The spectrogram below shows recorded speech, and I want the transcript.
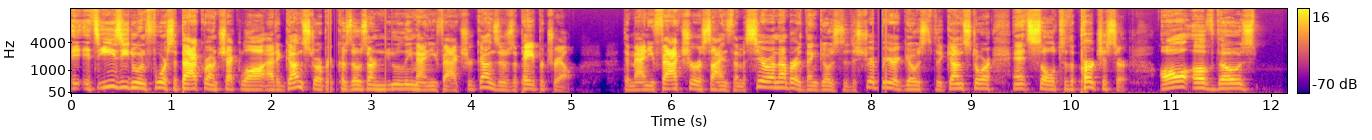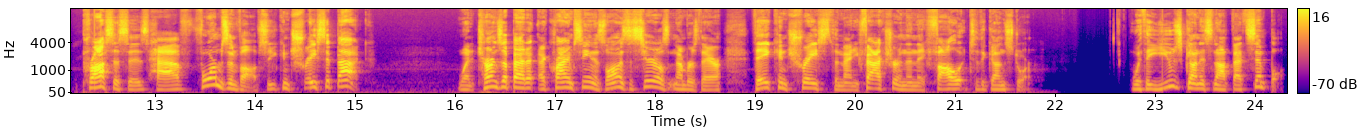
It's easy to enforce a background check law at a gun store because those are newly manufactured guns. There's a paper trail. The manufacturer assigns them a serial number, it then goes to the distributor, it goes to the gun store, and it's sold to the purchaser. All of those processes have forms involved, so you can trace it back. When it turns up at a crime scene, as long as the serial number's there, they can trace the manufacturer and then they follow it to the gun store. With a used gun, it's not that simple.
